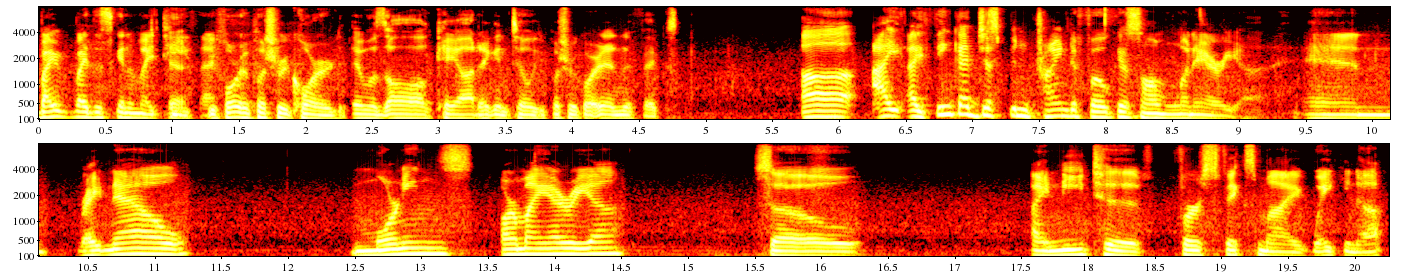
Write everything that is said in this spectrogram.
right by the skin of my teeth. I- Before we push record, it was all chaotic until we push record and it fixed. Uh, I I think I've just been trying to focus on one area, and right now, mornings are my area. So, I need to first fix my waking up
